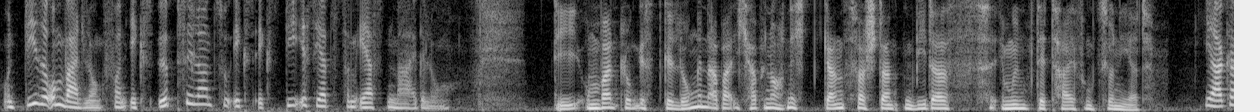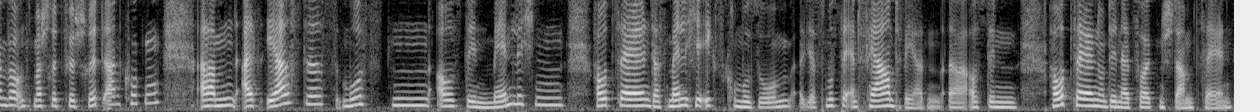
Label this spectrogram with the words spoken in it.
Und diese Umwandlung von XY zu XX, die ist jetzt zum ersten Mal gelungen. Die Umwandlung ist gelungen, aber ich habe noch nicht ganz verstanden, wie das im Detail funktioniert. Ja, können wir uns mal Schritt für Schritt angucken. Ähm, als erstes mussten aus den männlichen Hautzellen das männliche X-Chromosom, das musste entfernt werden äh, aus den Hautzellen und den erzeugten Stammzellen.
